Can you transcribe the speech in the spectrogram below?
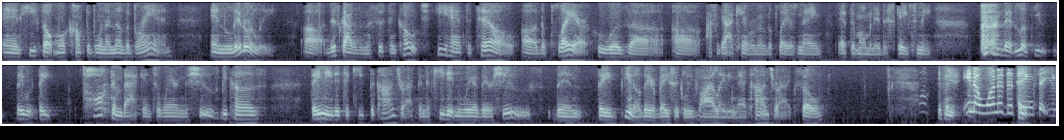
and he felt more comfortable in another brand and literally uh this guy was an assistant coach he had to tell uh the player who was uh uh I forgot I can't remember the player's name at the moment it escapes me that look you they were they talked him back into wearing the shoes because they needed to keep the contract and if he didn't wear their shoes then they you know they're basically violating that contract. So an, you know one of the things that you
